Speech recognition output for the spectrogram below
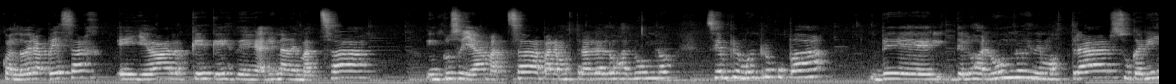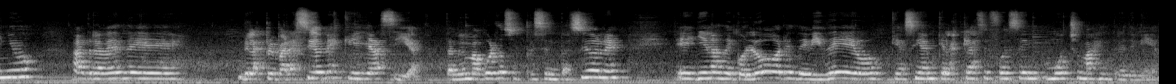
cuando era pesaj, eh, llevaba los queques de harina de matzá, incluso llevaba matzá para mostrarle a los alumnos, siempre muy preocupada de, de los alumnos y de mostrar su cariño a través de, de las preparaciones que ella hacía. También me acuerdo sus presentaciones eh, llenas de colores, de videos, que hacían que las clases fuesen mucho más entretenidas.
